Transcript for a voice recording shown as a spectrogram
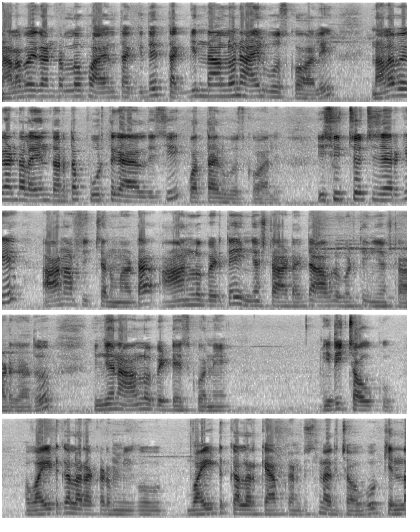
నలభై గంటల్లోపు ఆయిల్ తగ్గితే తగ్గిన దానిలోనే ఆయిల్ పోసుకోవాలి. నలభై గంటలు అయిన తర్వాత పూర్తిగా ఆయిల్ తీసి కొత్త ఆయిల్ పోసుకోవాలి. ఈ స్విచ్ వచ్చేసరికి ఆన్ ఆఫ్ స్విచ్ అనమాట ఆన్లో పెడితే ఇంజన్ స్టార్ట్ అయితే ఆఫ్లో పెడితే ఇంజన్ స్టార్ట్ కాదు. ఇంజన్ ఆన్లో పెట్టేసుకొని ఇది చౌకు. వైట్ కలర్ అక్కడ మీకు వైట్ కలర్ క్యాప్ కనిపిస్తుంది అది చౌకు. కింద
